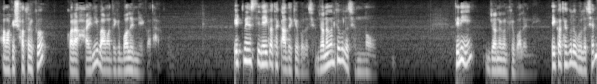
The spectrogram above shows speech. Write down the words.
আমাকে সতর্ক করা হয়নি বা আমাদেরকে বলেননি এই কথা। ইট মিনস তিনি এই কথা কাদেরকে বলেছেন? জনগণকে বলেছেন? নো তিনি জনগণকে বলেননি। এই কথাগুলো বলেছেন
